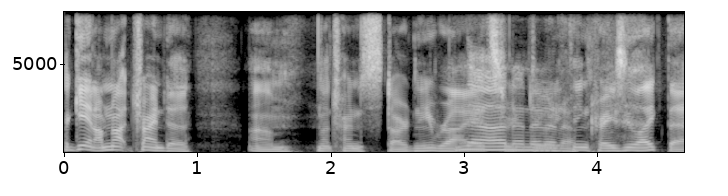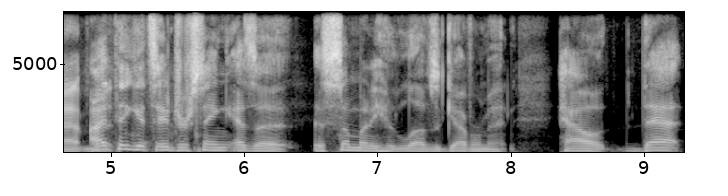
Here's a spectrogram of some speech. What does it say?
again, I'm not trying to um not trying to start any riots No, or no, no, do anything crazy like that. I think it's interesting as a as somebody who loves government, how that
